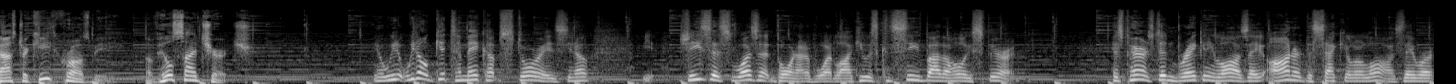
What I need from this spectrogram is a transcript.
Pastor Keith Crosby of Hillside Church. You know, we, we don't get to make up stories. You know, Jesus wasn't born out of wedlock, he was conceived by the Holy Spirit. His parents didn't break any laws, they honored the secular laws. They were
